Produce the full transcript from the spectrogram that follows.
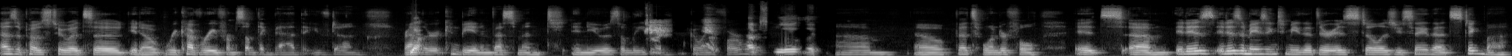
As opposed to it's a, you know, recovery from something bad that you've done. Rather, yeah. it can be an investment in you as a leader going forward. Absolutely. Um, oh, that's wonderful. It's, um, it is, it is amazing to me that there is still, as you say, that stigma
